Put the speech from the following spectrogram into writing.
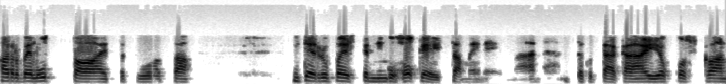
arveluttaa, että tuota, miten rupeaa sitten niin kuin hokeissa menemään. Että kun tämäkään ei ole koskaan,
